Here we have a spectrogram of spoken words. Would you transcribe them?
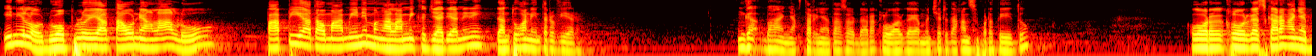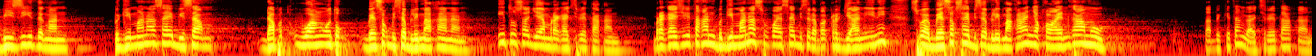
ini loh 20 ya tahun yang lalu, papi atau mami ini mengalami kejadian ini dan Tuhan interfere. Enggak banyak ternyata saudara keluarga yang menceritakan seperti itu. Keluarga-keluarga sekarang hanya busy dengan bagaimana saya bisa dapat uang untuk besok bisa beli makanan. Itu saja yang mereka ceritakan. Mereka ceritakan bagaimana supaya saya bisa dapat kerjaan ini, supaya besok saya bisa beli makanan nyokolain kamu. Tapi kita nggak ceritakan.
